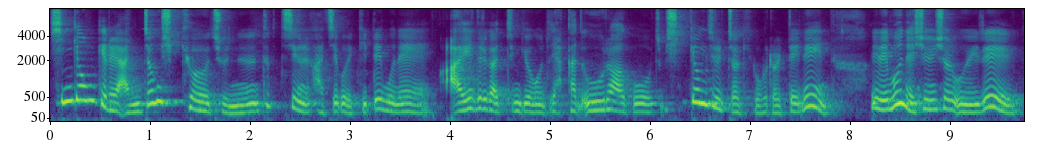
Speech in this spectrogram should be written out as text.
신경계를 안정시켜주는 특징을 가지고 있기 때문에 아이들 같은 경우도 약간 우울하고 좀 신경질적이고 그럴 때는 이 레몬 essential oil을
